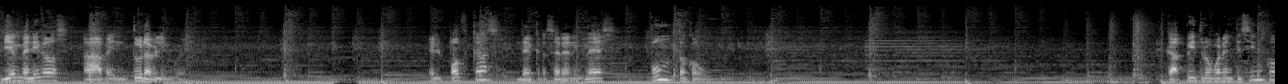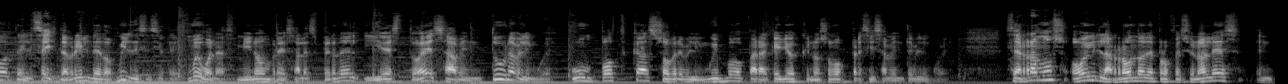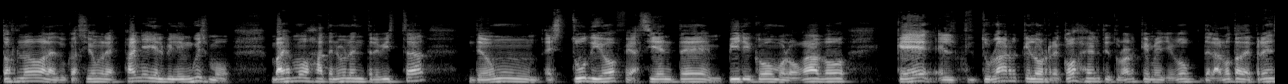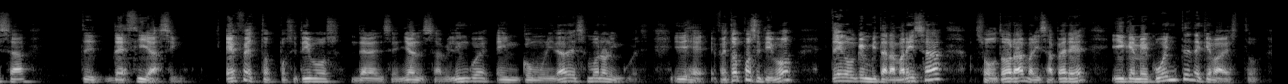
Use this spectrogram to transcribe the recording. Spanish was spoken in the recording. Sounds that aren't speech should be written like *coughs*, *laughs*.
Bienvenidos a Aventura Bilingüe, el podcast de crecereninglés.com. Capítulo 45 del 6 de abril de 2017. Muy buenas, mi nombre es Alex Perdel y esto es Aventura Bilingüe, un podcast sobre bilingüismo para aquellos que no somos precisamente bilingües. Cerramos hoy la ronda de profesionales en torno a la educación en España y el bilingüismo. Vamos a tener una entrevista de un estudio fehaciente, empírico, homologado, que el titular que lo recoge, el titular que me llegó de la nota de prensa, decía así. Efectos positivos de la enseñanza bilingüe en comunidades monolingües. Y dije, ¿efectos positivos? Tengo que invitar a Marisa, a su autora, Marisa Pérez, y que me cuente de qué va esto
